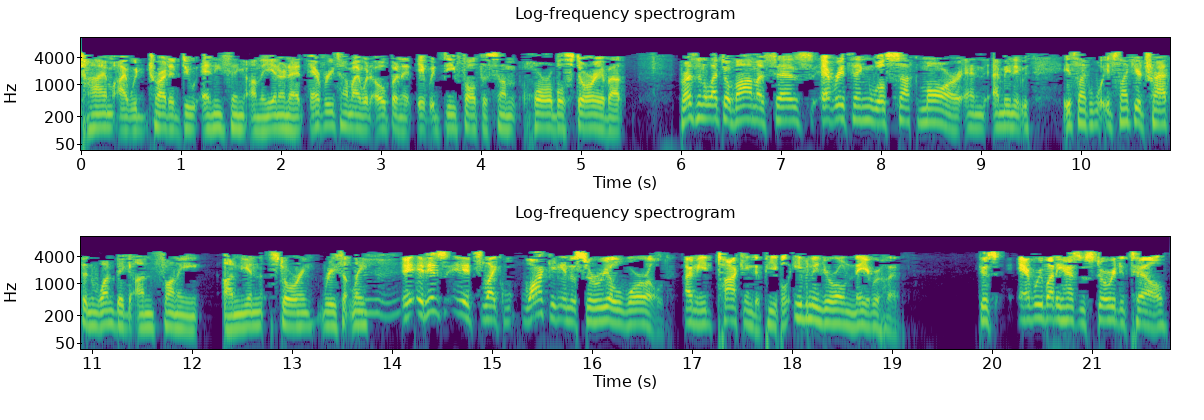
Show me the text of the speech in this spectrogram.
time I would try to do anything on the internet, every time I would open it, it would default to some horrible story about President-elect Obama says everything will suck more, and I mean, it, it's like it's like you're trapped in one big unfunny onion story recently. It, it is. It's like walking in a surreal world. I mean, talking to people, even in your own neighborhood, because everybody has a story to tell.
